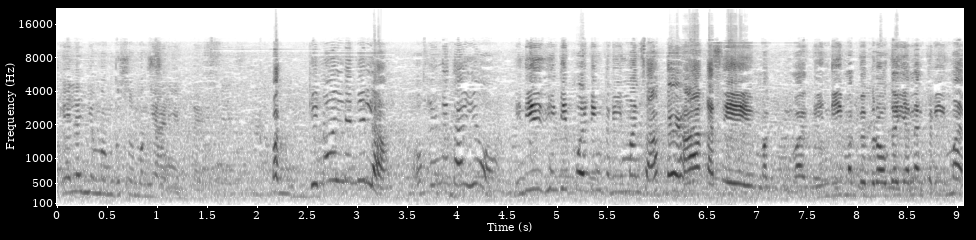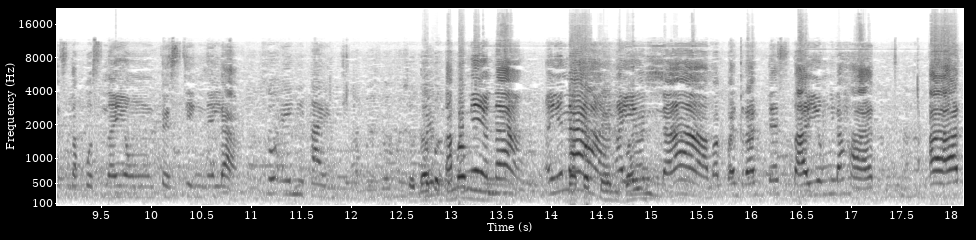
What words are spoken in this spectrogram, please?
Kailan nyo ma'am gusto mangyari yung test? Pag kinol na nila, okay na tayo. Hindi hindi pwedeng 3 months after ha, kasi mag, mag, hindi magdodroga yan ng 3 months, tapos na yung testing nila. So anytime. So dapat Tapos ngayon na. Ayun na. Ayun na. Magpa-drug test tayong lahat. At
